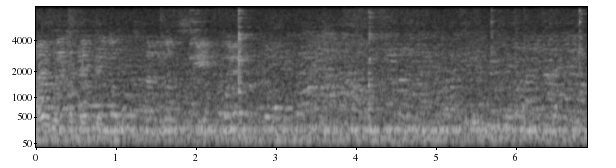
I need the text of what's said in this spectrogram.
Salo pa.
